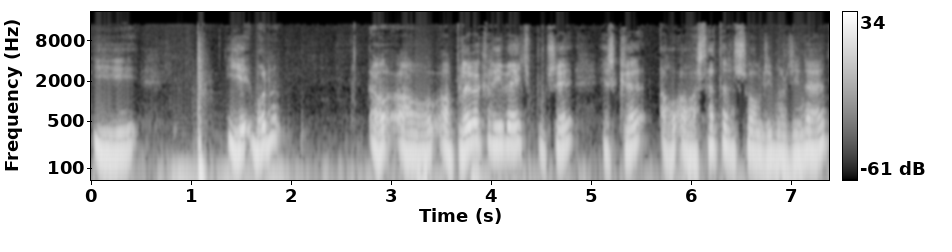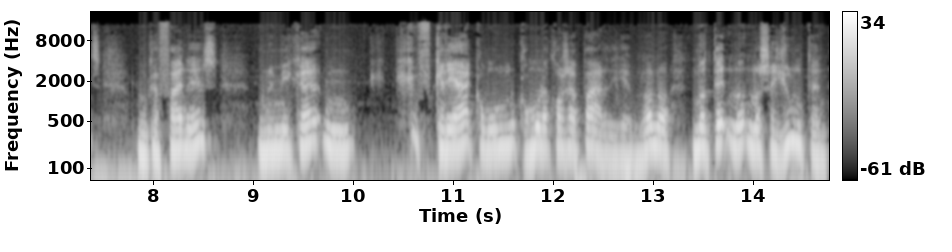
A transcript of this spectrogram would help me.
i, i bueno, el, el, el problema que li veig potser és que a l'estar tan sols i marginats el que fan és una mica mm, crear com, un, com una cosa a part, diguem, no, no, no, té, no, no s'ajunten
